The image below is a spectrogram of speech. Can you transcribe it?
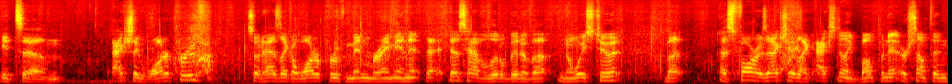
it's um, actually waterproof. So it has like a waterproof membrane in it that does have a little bit of a noise to it. But as far as actually like accidentally bumping it or something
